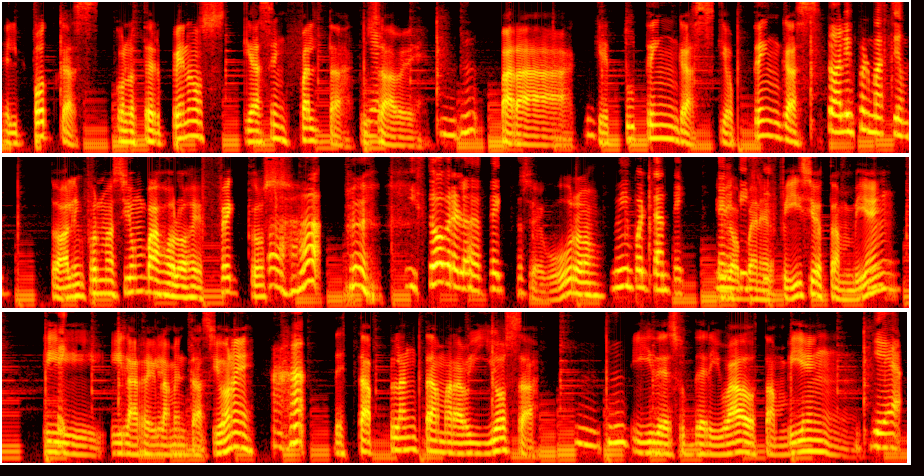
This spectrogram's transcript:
El podcast con los terpenos que hacen falta, tú sabes, para que tú tengas, que obtengas Toda la información. toda la información bajo los efectos, Ajá. Y sobre los efectos. seguro, Muy importante. y los Beneficio. beneficios también, y, y las reglamentaciones Ajá. de esta planta maravillosa y de sus derivados también. Yeah.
